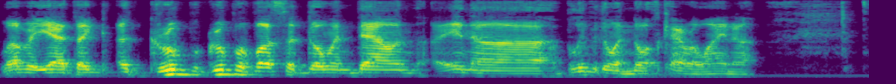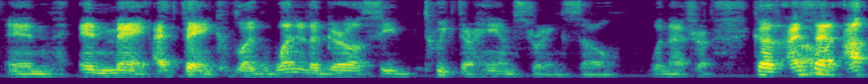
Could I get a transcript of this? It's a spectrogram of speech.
love it. Yeah, like a group group of us are going down in uh, I believe we're doing North Carolina in in May. I think like one of the girls she tweaked her hamstring, so we're not sure. Because I said I,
